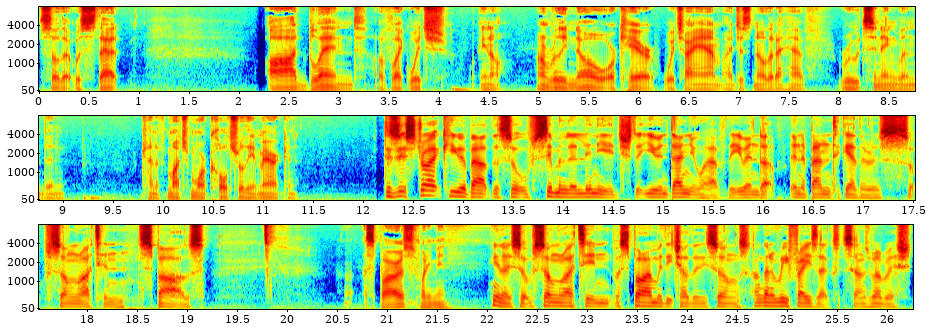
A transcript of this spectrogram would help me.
So that was that odd blend of like which, you know, I don't really know or care which I am. I just know that I have roots in England and kind of much more culturally American. Does it strike you about the sort of similar lineage that you and Daniel have, that you end up in a band together as sort of songwriting spars? Spars? What do you mean? You know, sort of songwriting, sparring with each other these songs. I'm going to rephrase that because it sounds rubbish.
